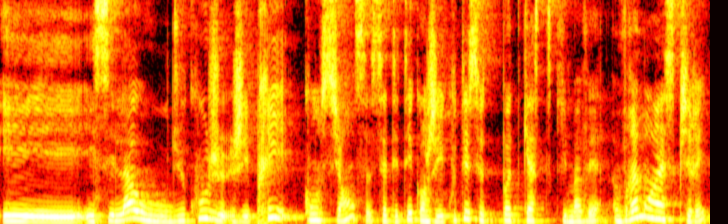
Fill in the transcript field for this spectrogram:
et, c'est là où du coup j'ai pris conscience cet été quand j'ai écouté ce podcast qui m'avait vraiment inspiré.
